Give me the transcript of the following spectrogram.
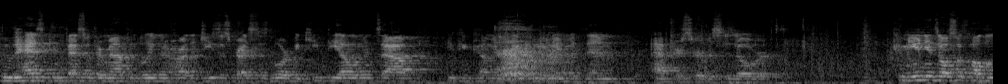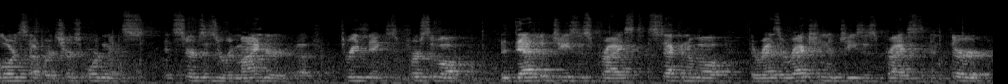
who has confessed with their mouth and believed in their heart that Jesus Christ is Lord, we keep the elements out. You can come and take communion with them after service is over. Communion is also called the Lord's Supper, a church ordinance. It serves as a reminder of three things. First of all, the death of Jesus Christ. Second of all, the resurrection of Jesus Christ. And third,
